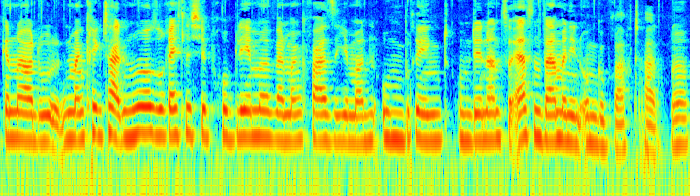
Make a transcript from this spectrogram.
genau, du, man kriegt halt nur so rechtliche Probleme, wenn man quasi jemanden umbringt, um den dann zu essen, weil man ihn umgebracht hat. Ne?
